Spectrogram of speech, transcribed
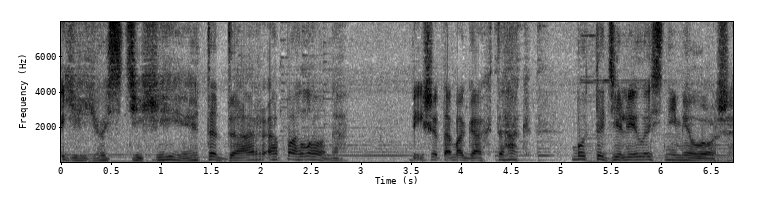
Ее стихи — это дар Аполлона. Пишет о богах так, будто делила с ними ложе.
